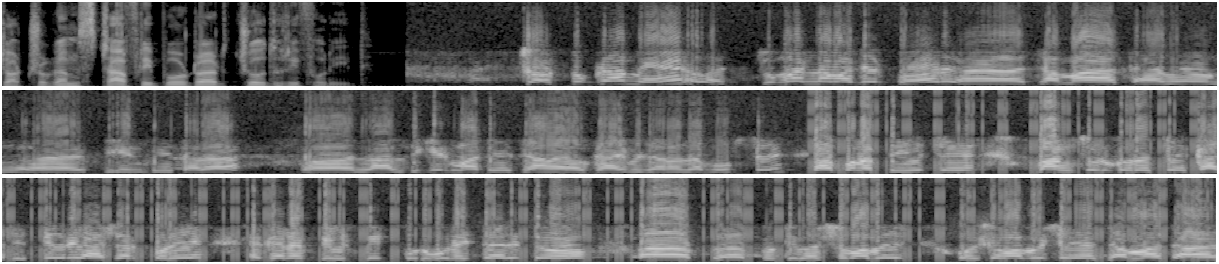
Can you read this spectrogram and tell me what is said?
চট্টগ্রাম স্টাফ রিপোর্টার চৌধুরী ফরিদ। চট্টগ্রামে জুমার নামাজের পর জামাত এবং বিএনপি তারা লালদিঘির মাঠে গায়েবে জানাজা পড়ছে স্থাপনা পেয়েছে, ভাঙচুর করেছে, কাজের থিওরি আসার পরে এখানে পূর্ব নির্ধারিত প্রতিবাদ সমাবেশ, ওই সমাবেশে জামাত আর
